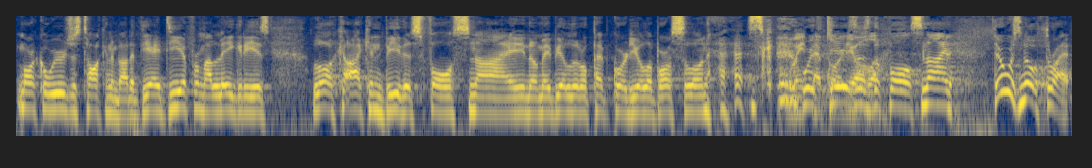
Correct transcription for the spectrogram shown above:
Marco, we were just talking about it. The idea from Allegri is, look, I can be this false nine, you know, maybe a little Pep Guardiola Barcelona-esque with Chiesa as the false nine. There was no threat.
